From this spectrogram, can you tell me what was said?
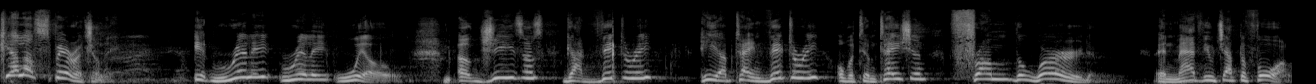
kill us spiritually. It really, really will. Uh, Jesus got victory. He obtained victory over temptation from the word in Matthew chapter 4,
